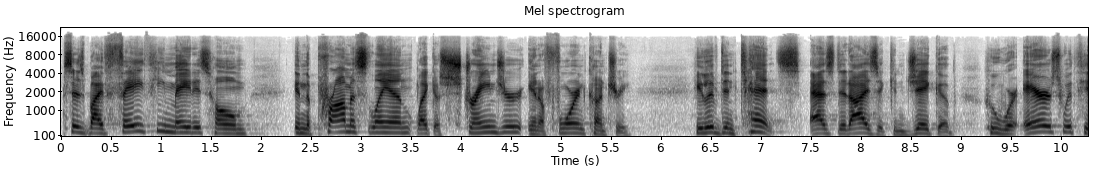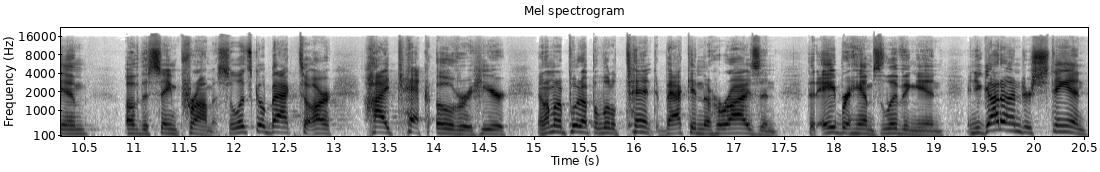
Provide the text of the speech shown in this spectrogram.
it says, By faith he made his home in the promised land like a stranger in a foreign country. He lived in tents, as did Isaac and Jacob, who were heirs with him of the same promise. So let's go back to our high tech over here. And I'm going to put up a little tent back in the horizon that Abraham's living in. And you got to understand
